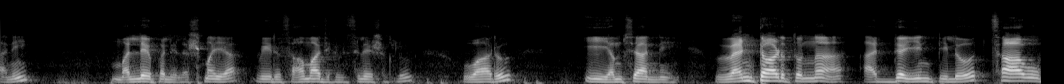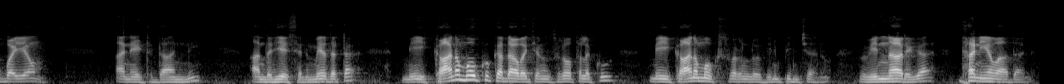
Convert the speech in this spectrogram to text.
అని మల్లేపల్లి లక్ష్మయ్య వీరు సామాజిక విశ్లేషకులు వారు ఈ అంశాన్ని వెంటాడుతున్న అద్దె ఇంటిలో చావు భయం అనేటి దాన్ని అందజేసిన మీదట మీ కానమోకు కథ వచ్చిన శ్రోతలకు మీ కానమోకు స్వరంలో వినిపించాను. విన్నారుగా. ధన్యవాదాలు.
